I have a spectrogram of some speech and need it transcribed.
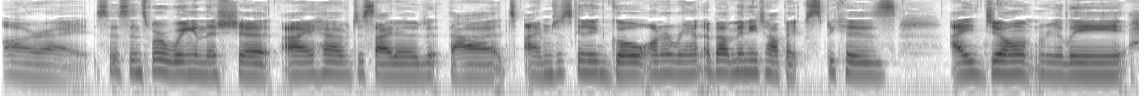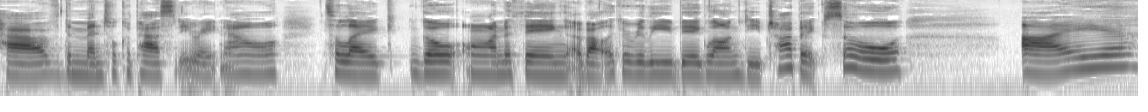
All right. So since we're winging this shit, I have decided that I'm just going to go on a rant about many topics because I don't really have the mental capacity right now to like go on a thing about like a really big, long, deep topic. So I,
